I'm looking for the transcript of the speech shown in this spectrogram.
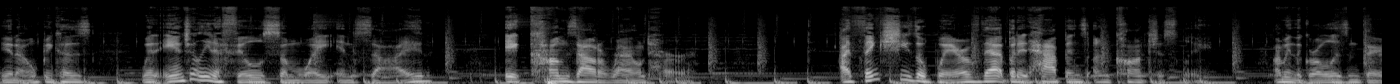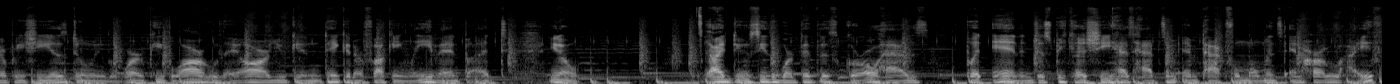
you know, because when Angelina feels some way inside, it comes out around her. I think she's aware of that, but it happens unconsciously. I mean, the girl is in therapy. She is doing the work. People are who they are. You can take it or fucking leave it. But, you know, I do see the work that this girl has put in. And just because she has had some impactful moments in her life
